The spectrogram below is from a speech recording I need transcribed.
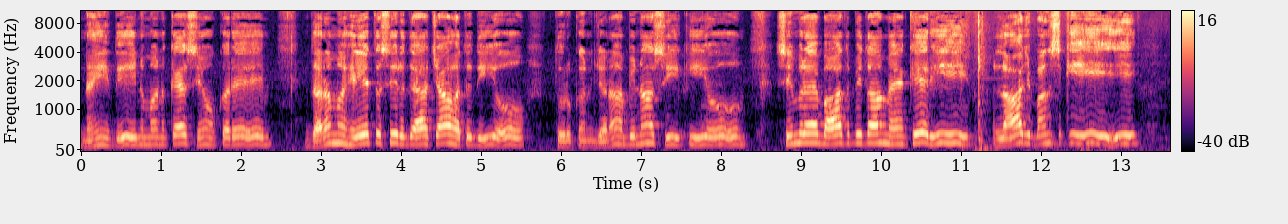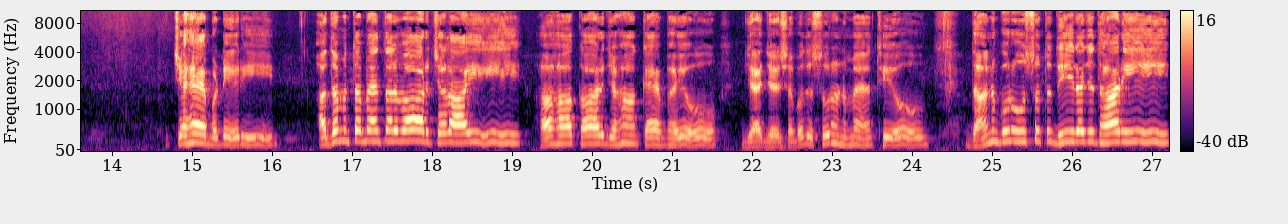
ਨਹੀਂ ਦੀਨ ਮਨ ਕੈਸਿਓ ਕਰੇ। ਧਰਮ ਹੇਤ ਸਿਰ ਦਾ ਚਾਹਤ ਦਿਓ, ਤੁਰਕਨ ਜਰਾ ਬਿਨਾਸੀ ਕੀਓ। ਸਿਮਰੈ ਬਾਤ ਪਿਤਾ ਮੈਂ ਕੇਰੀ ਲਾਜ ਬੰਸ ਕੀ? ਚਹਿ ਬਡੇਰੀ ਅਦਮ ਤਬੈ ਤਲਵਾਰ ਚਲਾਈ। ਹਾਹਾਕਾਰ ਜਹਾਂ ਕਹਿ ਭਇਓ, ਜੈ ਜੈ ਸ਼ਬਦ ਸੁਰਨ ਮੈਂ ਥਿਓ। ਧਨ ਗੁਰੂ ਸੁਤ ਧੀਰਜ ਧਾਰੀ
